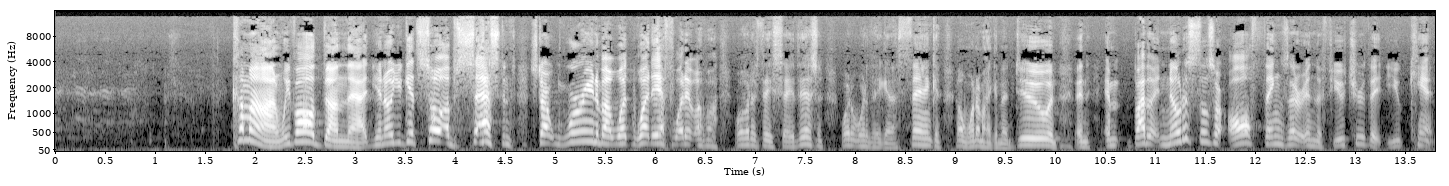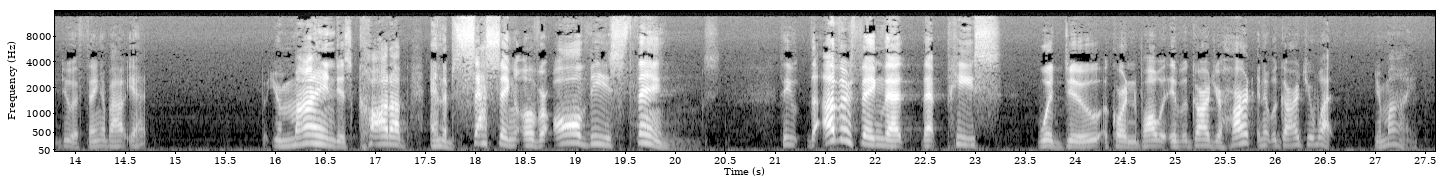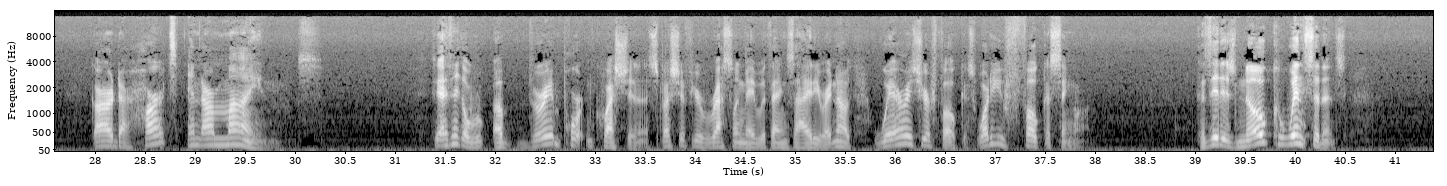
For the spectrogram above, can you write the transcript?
Come on, we've all done that. You know, you get so obsessed and start worrying about what, what if, what if, what if they say this, and what, what are they going to think, and oh, what am I going to do? And, and, and by the way, notice those are all things that are in the future that you can't do a thing about yet. Your mind is caught up and obsessing over all these things. The, the other thing that, that peace would do, according to Paul, it would guard your heart and it would guard your what? your mind. Guard our hearts and our minds. See, I think a, a, very important question, especially if you're wrestling maybe with anxiety right now, is where is your focus? What are you focusing on? Because it is no coincidence.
